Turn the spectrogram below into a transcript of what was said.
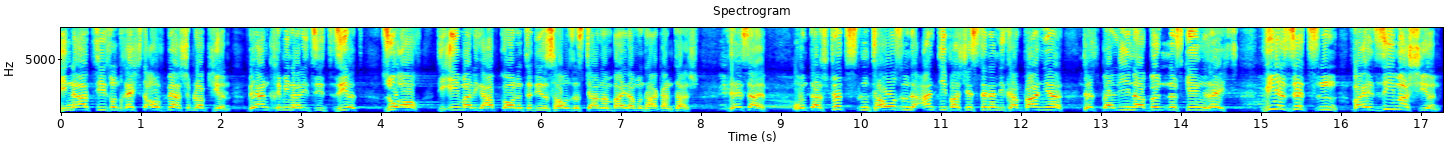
die Nazis und rechte Aufmärsche blockieren, werden kriminalisiert, so auch die ehemalige Abgeordnete dieses Hauses Canan Baydam und Hakan Tasch. Deshalb unterstützten tausende Antifaschistinnen die Kampagne des Berliner Bündnis gegen Rechts. Wir sitzen, weil sie marschieren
